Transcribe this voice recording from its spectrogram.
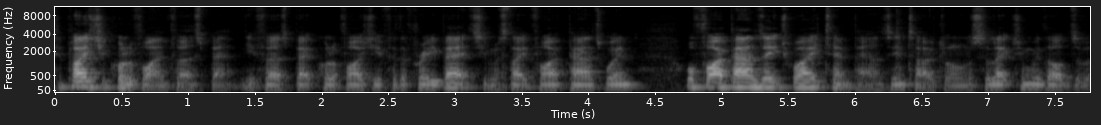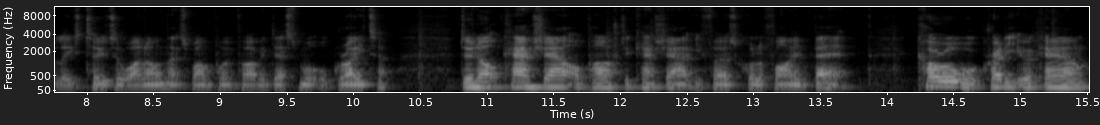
to place your qualifying first bet. Your first bet qualifies you for the free bets. You must stake £5 win or £5 each way, £10 in total on a selection with odds of at least 2 to 1 on, that's 1.5 in decimal or greater. Do not cash out or partially cash out your first qualifying bet. Coral will credit your account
